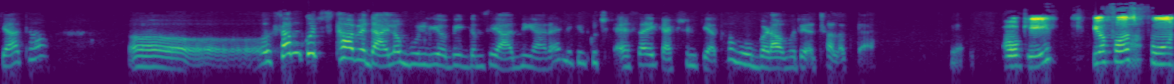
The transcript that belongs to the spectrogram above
क्या था? सब कुछ था मैं डायलॉग भूल गई अभी एकदम से याद नहीं आ रहा है लेकिन कुछ ऐसा एक एक्शन किया था वो बड़ा मुझे अच्छा लगता है। Okay your first phone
